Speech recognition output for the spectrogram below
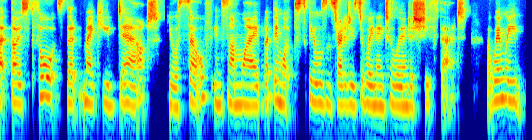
that those thoughts that make you doubt yourself in some way, but then what skills and strategies do we need to learn to shift that? But when we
